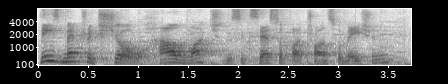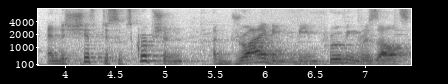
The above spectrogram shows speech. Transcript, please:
These metrics show how much the success of our transformation and the shift to subscription are driving the improving results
